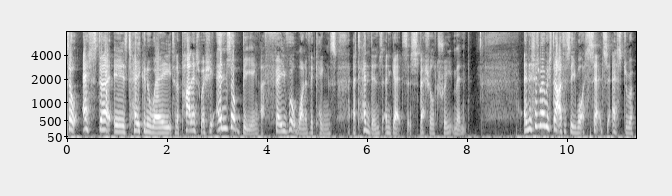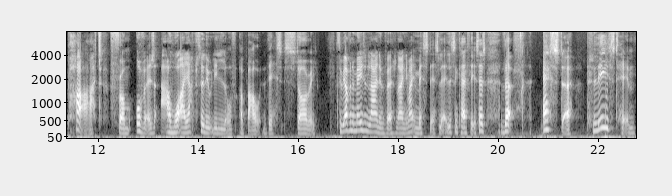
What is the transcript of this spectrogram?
So Esther is taken away to the palace where she ends up being a favourite one of the king's attendants and gets special treatment. And this is where we start to see what sets Esther apart from others and what I absolutely love about this story. So we have an amazing line in verse 9. You might have missed this. Listen carefully. It says that Esther pleased him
